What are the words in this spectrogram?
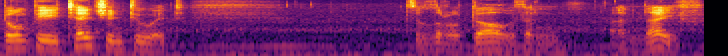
don't pay attention to it. It's a little doll with a, a knife.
